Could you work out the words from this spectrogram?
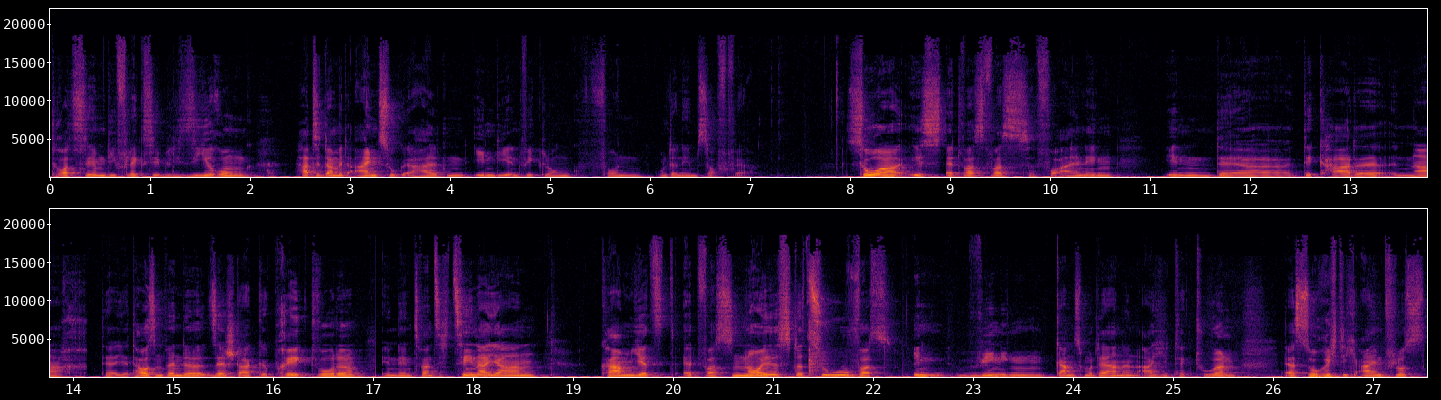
Trotzdem die Flexibilisierung hatte damit Einzug erhalten in die Entwicklung von Unternehmenssoftware. SOA ist etwas, was vor allen Dingen in der Dekade nach der Jahrtausendwende sehr stark geprägt wurde. In den 2010er Jahren kam jetzt etwas Neues dazu, was in wenigen ganz modernen Architekturen erst so richtig Einfluss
